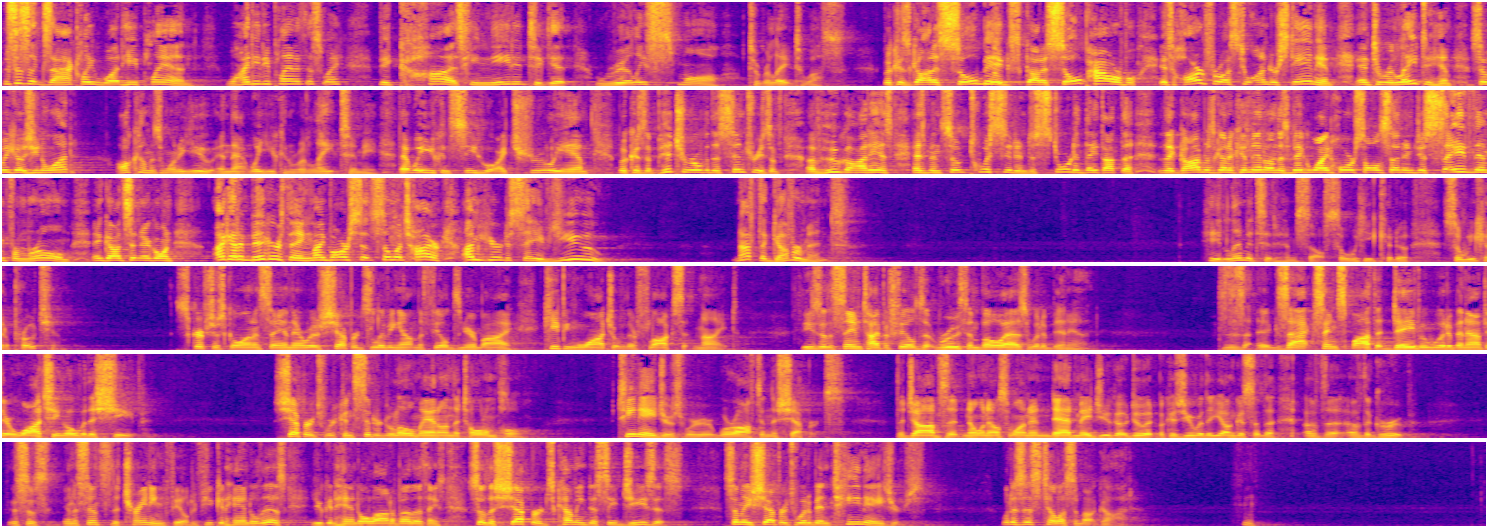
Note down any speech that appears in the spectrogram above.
This is exactly what he planned. Why did he plan it this way? Because he needed to get really small to relate to us. Because God is so big, God is so powerful, it's hard for us to understand him and to relate to him. So he goes, you know what? I'll come as one of you, and that way you can relate to me. That way you can see who I truly am. Because the picture over the centuries of, of who God is has been so twisted and distorted, they thought the, that God was going to come in on this big white horse all of a sudden and just save them from Rome. And God's sitting there going, I got a bigger thing. My bar set so much higher. I'm here to save you, not the government. He limited himself so he could, uh, so we could approach him. Scriptures go on and say, and there were shepherds living out in the fields nearby, keeping watch over their flocks at night. These are the same type of fields that Ruth and Boaz would have been in. This is the exact same spot that David would have been out there watching over the sheep. Shepherds were considered low man on the totem pole. Teenagers were, were often the shepherds. The jobs that no one else wanted, and dad made you go do it because you were the youngest of the, of the, of the group. This is, in a sense, the training field. If you can handle this, you can handle a lot of other things. So the shepherds coming to see Jesus, some of these shepherds would have been teenagers. What does this tell us about God? Hmm.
